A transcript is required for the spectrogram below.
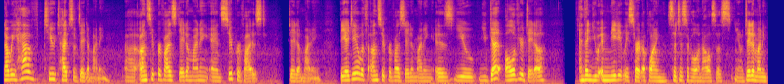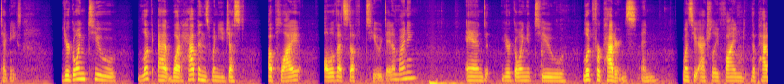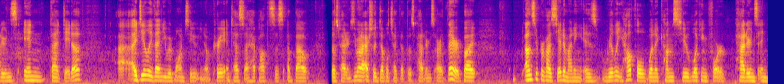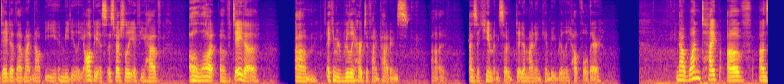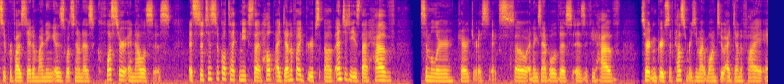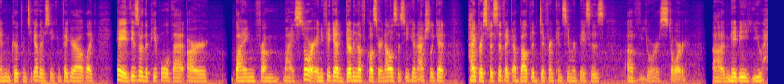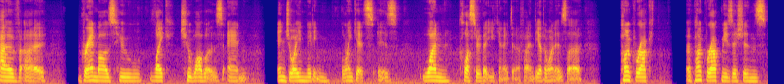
Now we have two types of data mining, uh, unsupervised data mining and supervised data mining. The idea with unsupervised data mining is you, you get all of your data and then you immediately start applying statistical analysis, you know, data mining techniques. You're going to look at what happens when you just apply all of that stuff to data mining and you're going to look for patterns. And once you actually find the patterns in that data ideally then you would want to you know create and test a hypothesis about those patterns. You want to actually double check that those patterns are there but unsupervised data mining is really helpful when it comes to looking for patterns in data that might not be immediately obvious especially if you have a lot of data um, it can be really hard to find patterns uh, as a human, so data mining can be really helpful there. Now, one type of unsupervised data mining is what's known as cluster analysis. It's statistical techniques that help identify groups of entities that have similar characteristics. So an example of this is if you have certain groups of customers, you might want to identify and group them together so you can figure out like, hey, these are the people that are buying from my store. And if you get good enough cluster analysis, you can actually get hyper specific about the different consumer bases of your store. Uh, maybe you have uh, grandmas who like chihuahuas and enjoy knitting blankets is one cluster that you can identify, and the other one is uh, punk rock, uh, punk rock musicians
